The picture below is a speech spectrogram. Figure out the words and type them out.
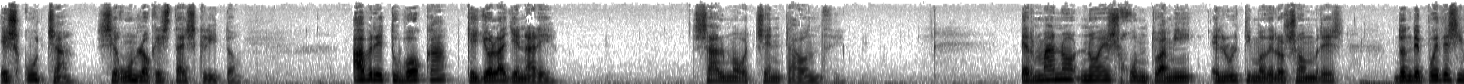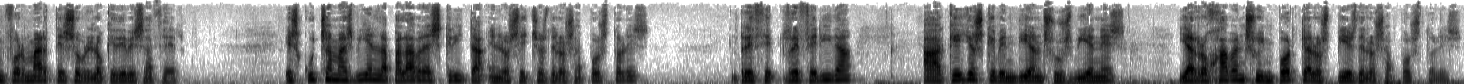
escucha según lo que está escrito. Abre tu boca, que yo la llenaré. Salmo 80, 11. Hermano, no es junto a mí, el último de los hombres, donde puedes informarte sobre lo que debes hacer. Escucha más bien la palabra escrita en los Hechos de los Apóstoles, referida a aquellos que vendían sus bienes y arrojaban su importe a los pies de los apóstoles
